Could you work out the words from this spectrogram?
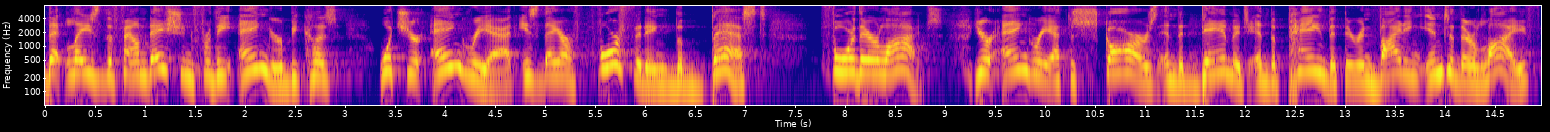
that lays the foundation for the anger because what you're angry at is they are forfeiting the best for their lives. You're angry at the scars and the damage and the pain that they're inviting into their life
